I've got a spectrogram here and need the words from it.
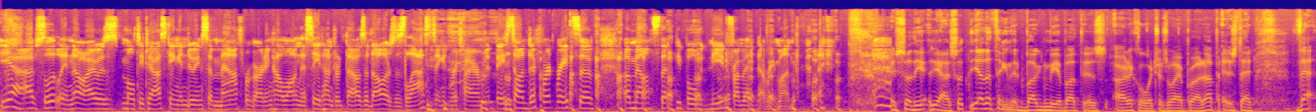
Yeah, absolutely. No, I was multitasking and doing some math regarding how long this $800,000 is lasting in retirement based on different rates of amounts that people would need from it every month. so the yeah, so the other thing that bugged me about this article, which is why I brought up, is that that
